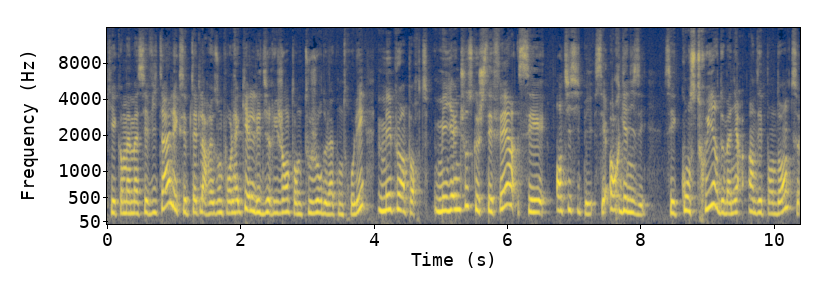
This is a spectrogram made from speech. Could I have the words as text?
qui est quand même assez vitale et que c'est peut-être la raison pour laquelle les dirigeants tentent toujours de la contrôler. Mais peu importe. Mais il y a une chose que je sais faire, c'est anticiper, c'est organiser, c'est construire de manière indépendante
